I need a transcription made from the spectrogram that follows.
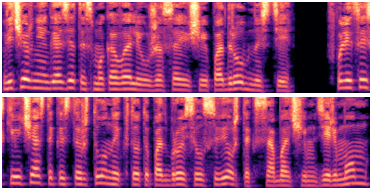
Вечерние газеты смаковали ужасающие подробности. В полицейский участок из Тертуны кто-то подбросил сверток с собачьим дерьмом,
